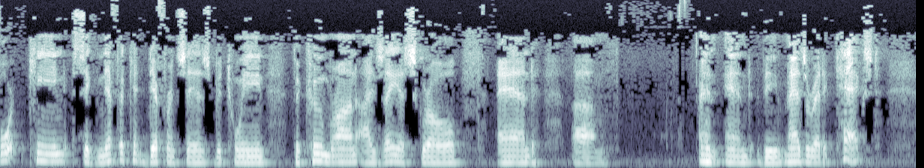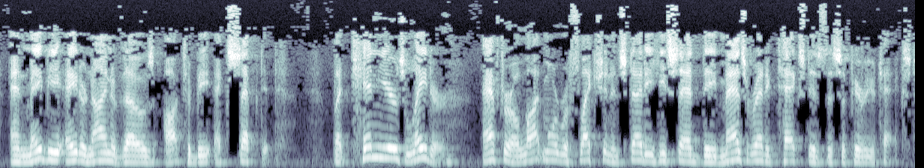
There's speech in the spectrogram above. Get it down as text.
14 significant differences between the Qumran Isaiah scroll and um, and and the Masoretic text. and maybe eight or nine of those ought to be accepted. But 10 years later, after a lot more reflection and study, he said the Masoretic text is the superior text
